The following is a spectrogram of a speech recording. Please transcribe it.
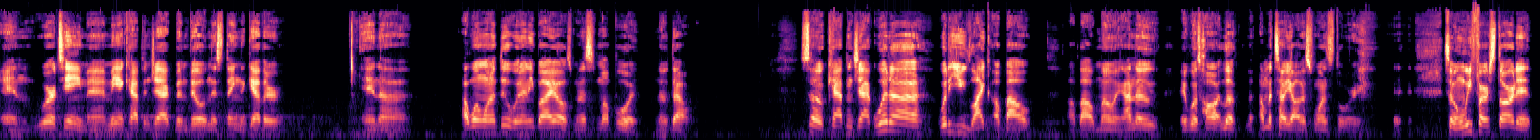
And we're a team, man. Me and Captain Jack been building this thing together, and uh, I wouldn't want to do it with anybody else, man. This is my boy, no doubt. So, Captain Jack, what uh, what do you like about about mowing? I know it was hard. Look, I'm gonna tell y'all this one story. so when we first started,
